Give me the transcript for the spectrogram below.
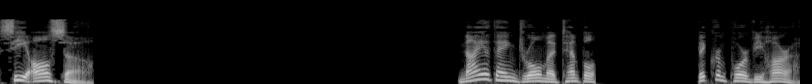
See also. Nyathang Drolma Temple Bikrampur Vihara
